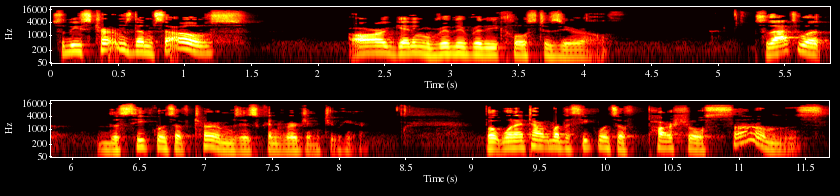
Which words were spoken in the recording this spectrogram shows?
So these terms themselves are getting really, really close to zero. So that's what the sequence of terms is converging to here. But when I talk about the sequence of partial sums,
